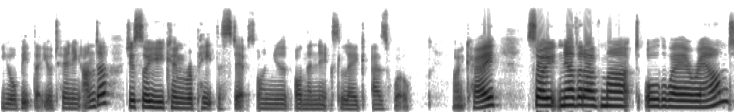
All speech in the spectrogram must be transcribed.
your bit that you're turning under, just so you can repeat the steps on your on the next leg as well. Okay, so now that I've marked all the way around,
